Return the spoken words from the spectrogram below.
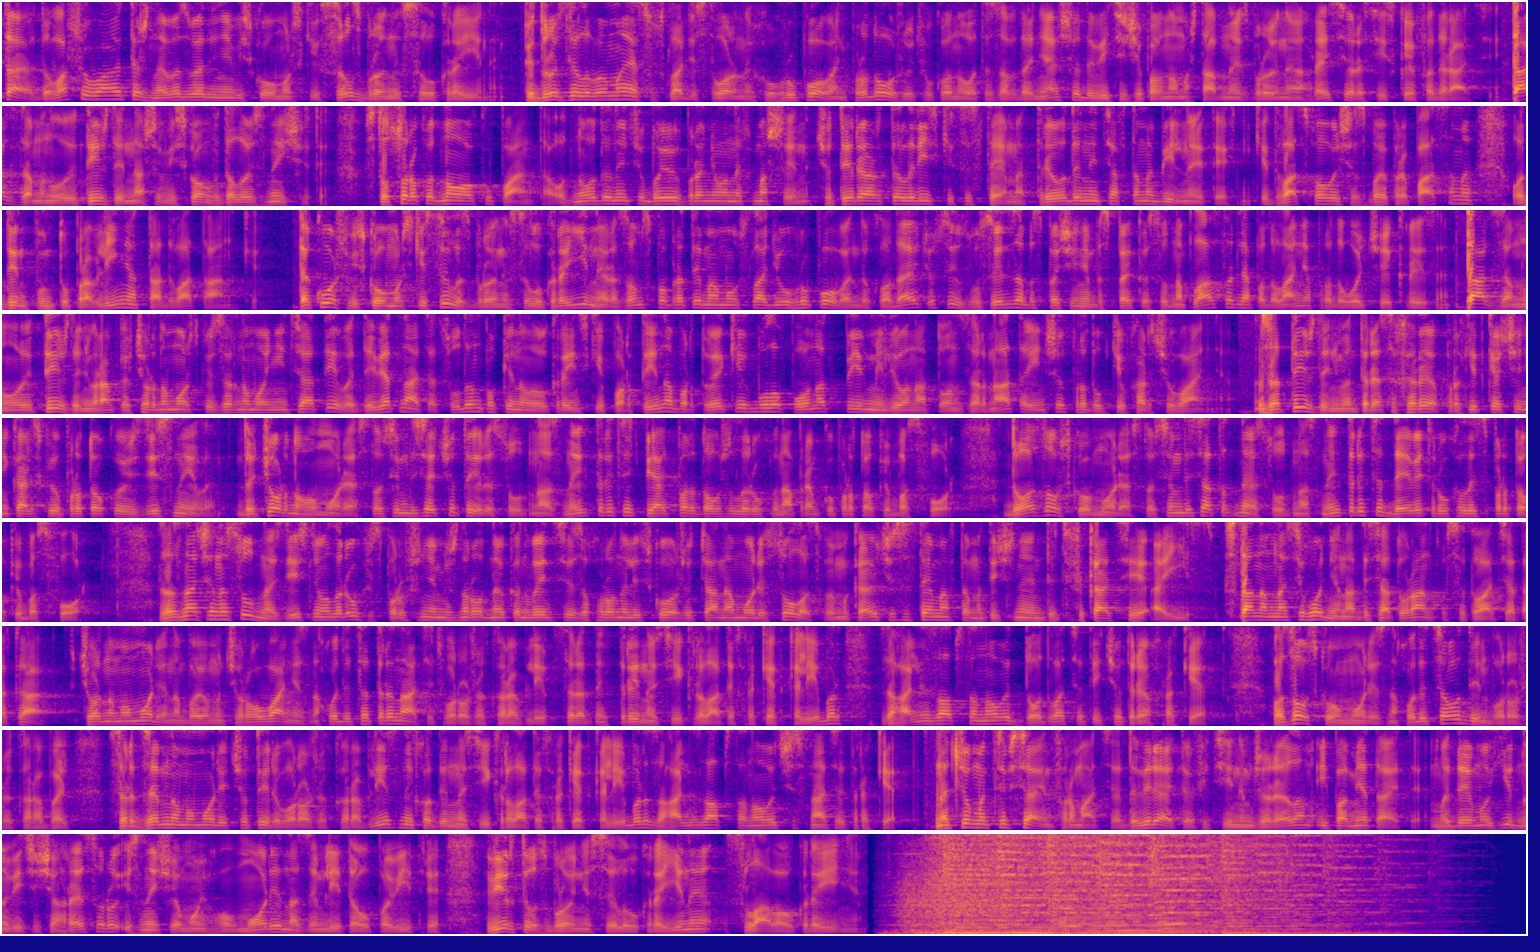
Вітаю до вашої уваги тижневе зведення військово-морських сил Збройних сил України. Підрозділи ВМС у складі створених угруповань продовжують виконувати завдання щодо відсічі повномасштабної збройної агресії Російської Федерації. Так, за минулий тиждень нашим військовим вдалося знищити 141 окупанта, одну одиницю бойових броньованих машин, 4 артилерійські системи, 3 одиниці автомобільної техніки, 2 сховища з боєприпасами, 1 пункт управління та 2 танки. Також військово-морські сили Збройних сил України разом з побратимами у складі угруповань докладають усіх зусиль забезпечення безпеки судноплавства для подолання продовольчої кризи. Так, за минулий тиждень в рамках Чорноморської зернової ініціативи 19 суден покинули українські порти, на борту яких було понад півмільйона тонн зерна та інших продуктів харчування. За тиждень в інтересах РФ прохід Керченікальською протокою здійснили до Чорного моря 174 судна, з них 35 продовжили рух у напрямку протоки Босфор. До Азовського моря 171 судна, з них 39 рухались з протоки Босфор. Зазначене судна здійснювали рух із порушенням міжнародної конвенції з охорони людського життя на морі Солос, вимикаючи системи автоматичної ідентифікації АІС. Станом на сьогодні, на 10 ранку, ситуація така. В Чорному морі на бойовому чергуванні знаходяться 13 ворожих кораблів. Серед них три носії крилатих ракет «Калібр». Загальний залп становить до 24 ракет. В Азовському морі знаходиться один ворожий корабель. В Середземному морі 4 ворожих кораблі, з них один носій крилатих ракет «Калібр». Загальний залп становить 16 ракет. На цьому це вся інформація. Довіряйте офіційним джерелам і пам'ятайте, ми даємо гідну відсіч агресору і знищуємо його в морі, на землі та у повітрі. Вірте у Збройні Сили України. Слава Україні!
